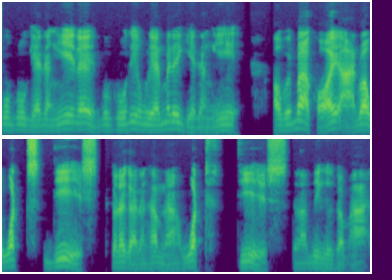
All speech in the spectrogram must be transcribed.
คุณครูเขียนอย่างนี้แล้วเลยคุณครูที่โรงเรียนไม่ได้เขียนอย่างนี้ เอาเป็นว่าขอให้อ่านว่า what's this ก็แล้วกันนะครับนะ what this นะครับนี่คือคำอ่าน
